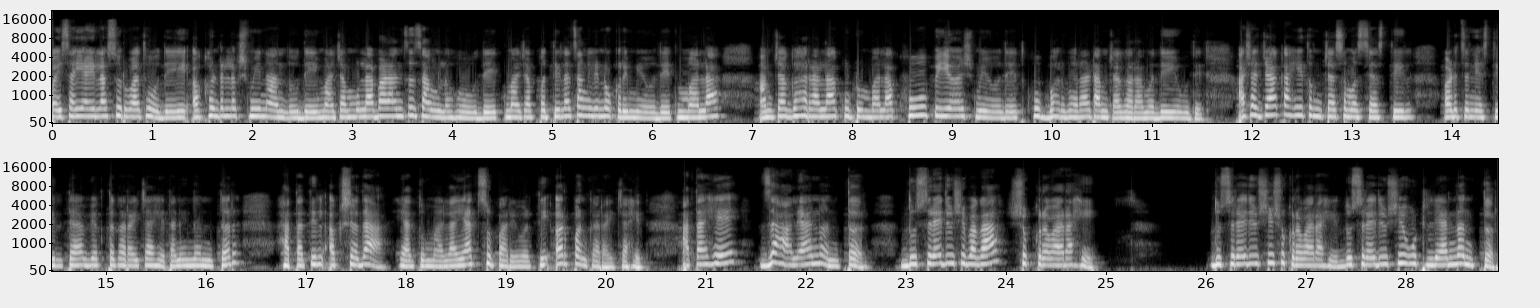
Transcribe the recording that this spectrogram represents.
पैसा यायला सुरुवात होऊ दे अखंड लक्ष्मी नांदू दे माझ्या मुलाबाळांचं चांगलं होऊ देत माझ्या पतीला चांगली नोकरी मिळू देत मला आमच्या घराला कुटुंबाला खूप यश मिळू देत खूप भरभराट आमच्या घरामध्ये येऊ देत. अशा ज्या काही तुमच्या समस्या असतील अडचणी असतील त्या व्यक्त करायच्या आहेत आणि नंतर हातातील अक्षदा ह्या तुम्हाला याच सुपारीवरती अर्पण करायच्या आहेत. आता हे झाल्यानंतर दुसऱ्या दिवशी बघा शुक्रवार आहे. दुसऱ्या दिवशी शुक्रवार आहे. दुसऱ्या दिवशी उठल्यानंतर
